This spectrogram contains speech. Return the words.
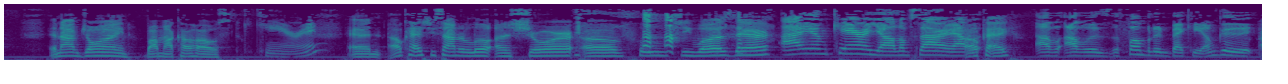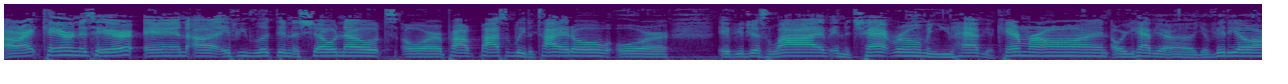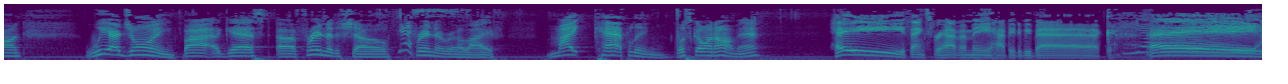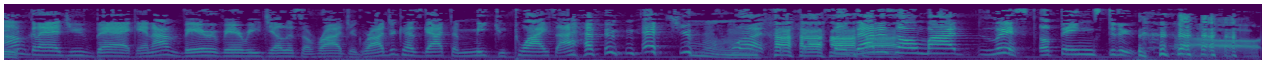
and I'm joined by my co-host, Karen. And okay, she sounded a little unsure of who she was there. I am Karen, y'all. I'm sorry. I, okay. I, I was fumbling back here. I'm good. All right. Karen is here. And, uh, if you looked in the show notes or possibly the title or if you're just live in the chat room and you have your camera on or you have your, uh, your video on, we are joined by a guest, a friend of the show, yes. friend of real life, Myq Kaplan. What's going on, man? Hey, thanks for having me. Happy to be back. Yay. Hey, I'm glad you're back, and I'm very, very jealous of Roger. Roger has got to meet you twice. I haven't met you mm. once, so that is on my list of things to do. oh,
